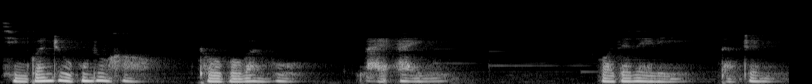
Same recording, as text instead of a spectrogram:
请关注公众号“透过万物来爱你”，我在那里等着你。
